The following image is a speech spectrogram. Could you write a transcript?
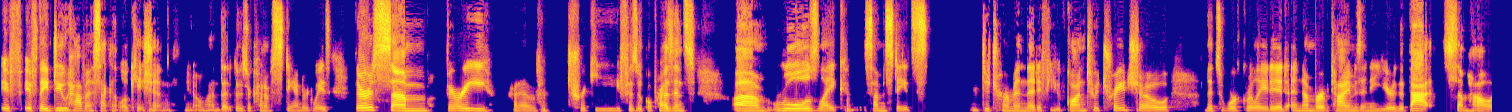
if if they do have a second location you know th- those are kind of standard ways. There's some very kind of tricky physical presence um, rules like some states determine that if you've gone to a trade show that's work related a number of times in a year that that somehow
